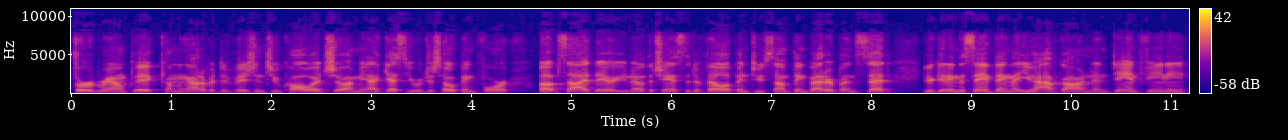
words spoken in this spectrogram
third round pick coming out of a Division two college. So I mean, I guess you were just hoping for upside there, you know, the chance to develop into something better, but instead you're getting the same thing that you have gotten. And Dan Feeney,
